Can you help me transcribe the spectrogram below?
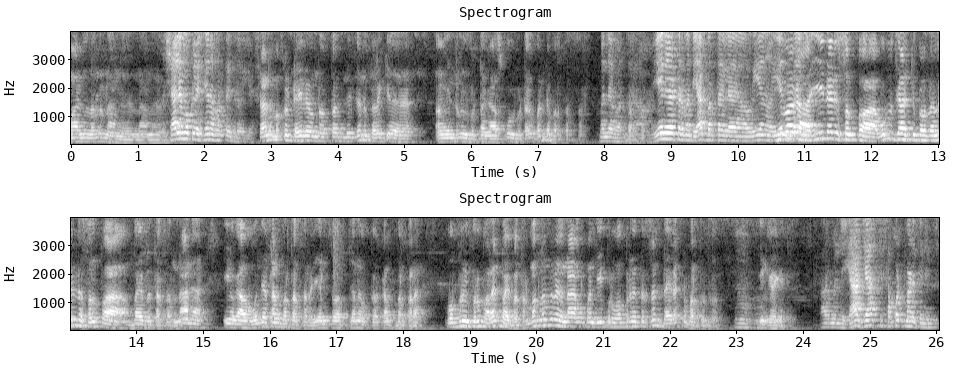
ಮಾಡಲಿಲ್ಲ ಅಂದ್ರೆ ನಾನು ನಾನು ಶಾಲೆ ಮಕ್ಕಳು ಎಷ್ಟು ಜನ ಬರ್ತಾಯಿದ್ರು ಶಾಲೆ ಮಕ್ಕಳು ಡೈಲಿ ಒಂದು ಹತ್ತು ಹದಿನೈದು ಜನ ಬೆಳಗ್ಗೆ ಇಂಟರ್ವ್ಯೂ ಬಿಟ್ಟಾಗ ಸ್ಕೂಲ್ ಬಿಟ್ಟಾಗ ಬಂದೇ ಬರ್ತಾರೆ ಸರ್. ಬಂದೇ ಬರ್ತಾರೆ. ಏನು ಹೇಳ್ತಾರೆ ಮತ್ತೆ? ಯಾಕೆ ಬರ್ತಾ ಇಲ್ಲ? ಅವ್ರು ಏನು ಇವಾಗ ಈ ನಡಿ ಸ್ವಲ್ಪ ಹುಲ್ಲು ಜಾಸ್ತಿ ಬೆಳೆದಲ್ಲಿಂದ ಸ್ವಲ್ಪ ಭಯ ಬಿಡ್ತಾರೆ ಸರ್. ನಾನು ಇವಾಗ ಒಂದೇ ಸಲ ಬರ್ತಾರೆ ಸರ್ ಎಂಟು ಹತ್ತು ಜನ ಕಲ್ತು ಬರ್ತಾರೆ. ಒಬ್ರು ಇಬ್ಬರು ಬರಕ್ಕೆ ಭಯ ಬರ್ತಾರೆ ಮೊದಲಂದ್ರೆ ನಾಲ್ಕು ಮಂದಿ ಇಬ್ಬರು ಒಬ್ರು ಇದ್ರೆ ಸರ್ ಡೈರೆಕ್ಟ್ ಬರ್ತಿದ್ರು. ಹಿಂಗಾಗೈತೆ. ಆಮೇಲೆ ಯಾರು ಜಾಸ್ತಿ ಸಪೋರ್ಟ್ ಮಾಡಿದ್ದೆ ನಿಮ್ಗೆ?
